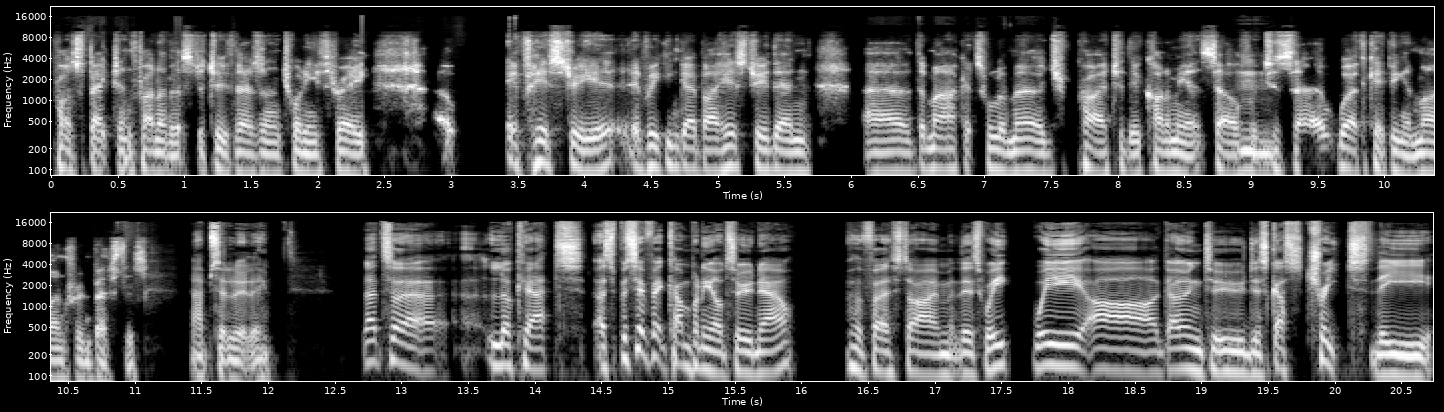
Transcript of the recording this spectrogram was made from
prospect in front of us to 2023. Uh, if history, if we can go by history, then uh, the markets will emerge prior to the economy itself, mm. which is uh, worth keeping in mind for investors. Absolutely. Let's uh, look at a specific company or two now for the first time this week. We are going to discuss Treatt, the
